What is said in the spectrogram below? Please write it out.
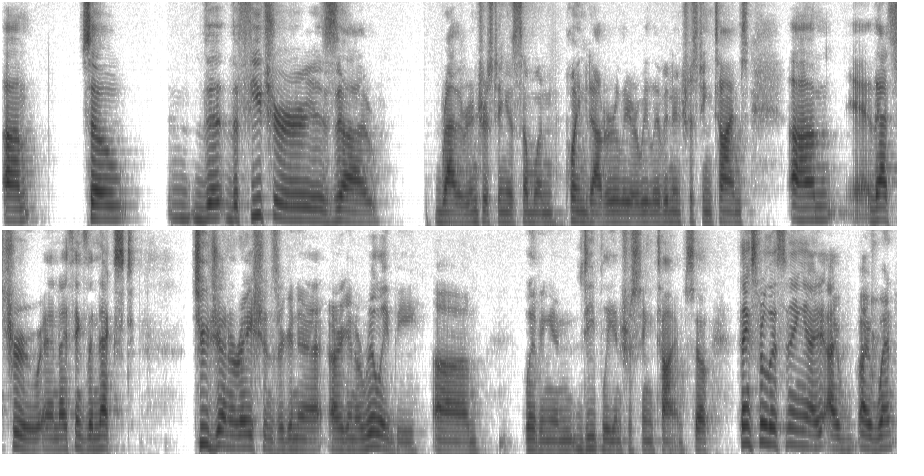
Um, so the, the future is uh, rather interesting, as someone pointed out earlier. We live in interesting times. Um, that's true, and I think the next two generations are gonna are gonna really be um, living in deeply interesting times. So thanks for listening. I, I, I went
